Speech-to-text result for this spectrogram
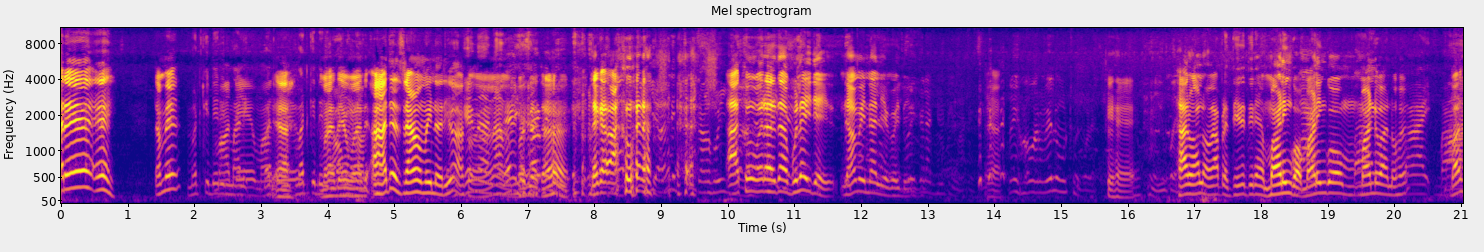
અરે એ! તમે? મટકી ડેરી મટકી ડેરી મહાદેવ મહાદેવ. હા હા તે શ્રાવણ મહિનો રહ્યો આખો. હા. આખું વરસ આખું વરસ હા, ભૂલાઈ જાય. નામે ના લે કોઈ દી. હા. સારું હાલો આપણે ધીરે ધીરે માણિંગો માણિંગો માંડવાનો है बस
